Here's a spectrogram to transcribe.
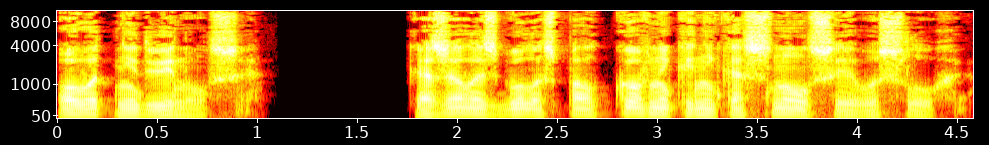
Овод не двинулся. Казалось, голос полковника не коснулся его слуха.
